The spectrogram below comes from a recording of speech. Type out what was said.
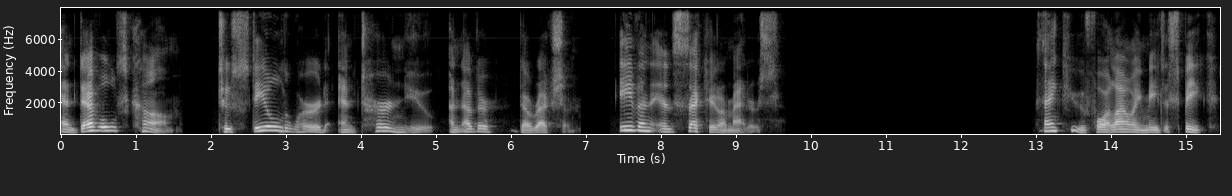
And devils come to steal the word and turn you another direction, even in secular matters. Thank you for allowing me to speak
